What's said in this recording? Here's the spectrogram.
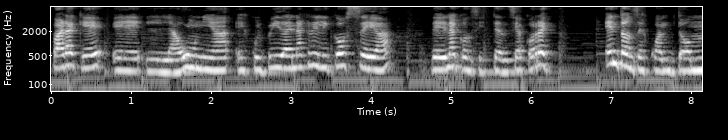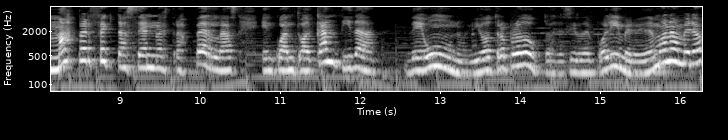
para que eh, la uña esculpida en acrílico sea de una consistencia correcta. Entonces, cuanto más perfectas sean nuestras perlas en cuanto a cantidad de uno y otro producto, es decir, de polímero y de monómero,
